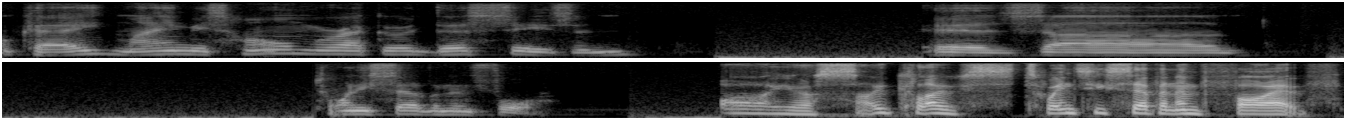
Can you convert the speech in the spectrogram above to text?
okay, Miami's home record this season is uh, 27 and 4. Oh, you're so close. 27 and 5.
